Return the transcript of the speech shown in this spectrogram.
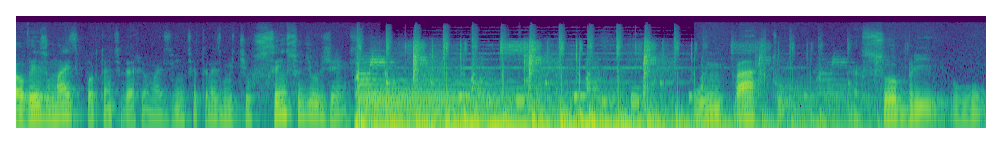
Talvez o mais importante da Rio Mais 20 é transmitir o senso de urgência. O impacto eh, sobre o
